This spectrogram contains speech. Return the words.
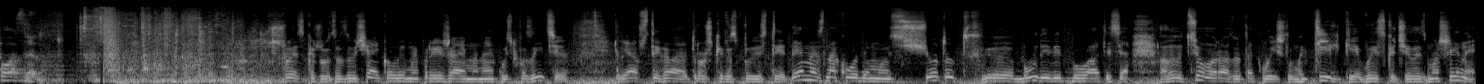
Постріл. Я скажу? Зазвичай, коли ми приїжджаємо на якусь позицію, я встигаю трошки розповісти, де ми знаходимося, що тут е, буде відбуватися. Але цього разу так вийшло. Ми тільки вискочили з машини.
